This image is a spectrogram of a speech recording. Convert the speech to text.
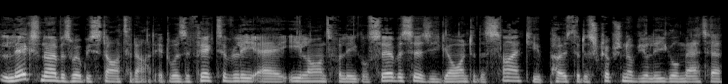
LexNova is where we started out. It was effectively a Elance for legal services. You go onto the site, you post a description of your legal matter,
